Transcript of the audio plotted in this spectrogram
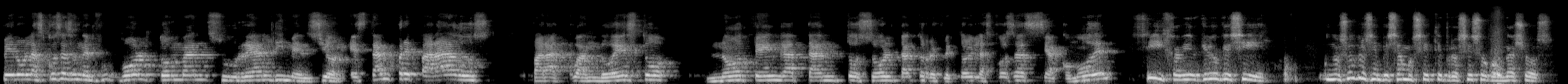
pero las cosas en el fútbol toman su real dimensión, están preparados para cuando esto no tenga tanto sol, tanto reflector y las cosas se acomoden? Sí, Javier, creo que sí. Nosotros empezamos este proceso con Gallos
